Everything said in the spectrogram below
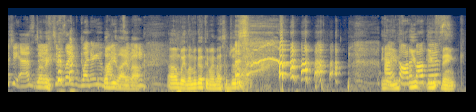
Why she asked Let it. me- she was like, "When are you What lying did you lie to me?" about? Um, wait, let me go through my messages. Here, I thought you, about You this. think?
